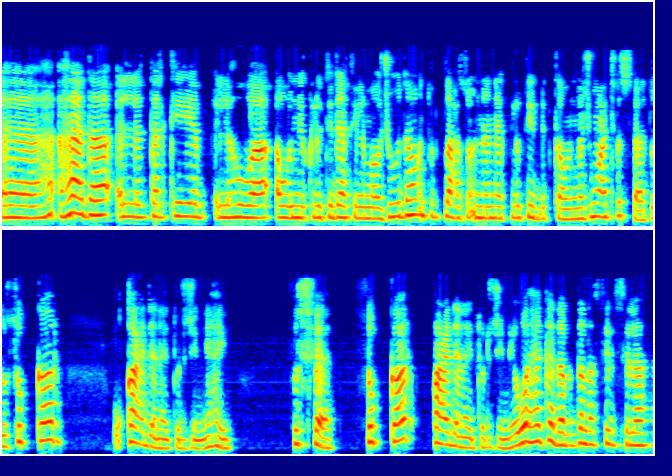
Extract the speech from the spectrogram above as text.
آه هذا التركيب اللي هو أو النيوكليوتيدات الموجودة. وأنتم بتلاحظوا أن النيوكليوتيد بتكون مجموعة فوسفات وسكر. وقاعدة نيتروجينية هي فوسفات سكر قاعدة نيتروجينية وهكذا بتضل السلسلة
